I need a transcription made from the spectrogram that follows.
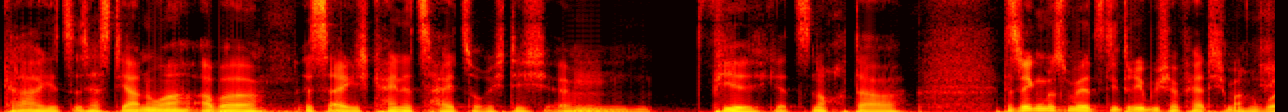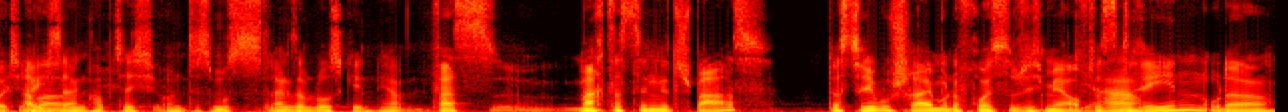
klar, jetzt ist erst Januar, aber es ist eigentlich keine Zeit so richtig ähm, mhm. viel jetzt noch da. Deswegen müssen wir jetzt die Drehbücher fertig machen, wollte ich aber eigentlich sagen, hauptsächlich. Und es muss langsam losgehen, ja. Was macht das denn jetzt Spaß, das Drehbuch schreiben, oder freust du dich mehr auf ja. das Drehen? Oder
